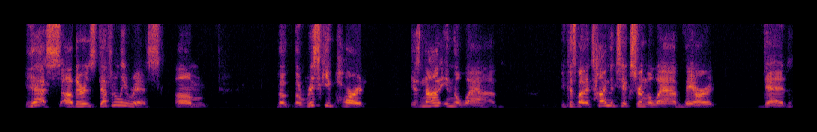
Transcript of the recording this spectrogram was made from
Yes, uh, there is definitely risk. Um, the, the risky part is not in the lab because by the time the ticks are in the lab, they are dead.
